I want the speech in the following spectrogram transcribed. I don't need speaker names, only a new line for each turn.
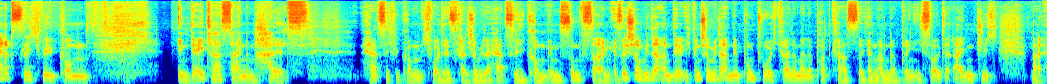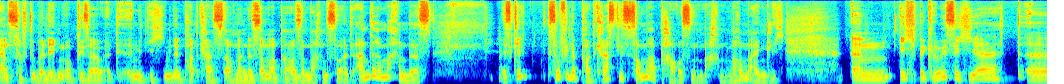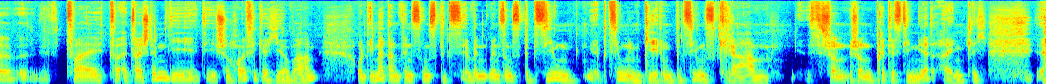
Herzlich willkommen in Data seinem Hals. Herzlich willkommen. Ich wollte jetzt gerade schon wieder herzlich willkommen im Sumpf sagen. Es ist schon wieder an dem, ich bin schon wieder an dem Punkt, wo ich gerade meine Podcasts durcheinander bringe. Ich sollte eigentlich mal ernsthaft überlegen, ob dieser, mit, ich mit den Podcasts auch mal eine Sommerpause machen sollte. Andere machen das. Es gibt so viele Podcasts, die Sommerpausen machen. Warum eigentlich? Ähm, ich begrüße hier äh, zwei, zwei, zwei Stimmen, die, die schon häufiger hier waren. Und immer dann, wenn es ums Bezie wenn, wenn es ums Beziehung, Beziehungen geht, um Beziehungskram, ist schon, schon prädestiniert eigentlich.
